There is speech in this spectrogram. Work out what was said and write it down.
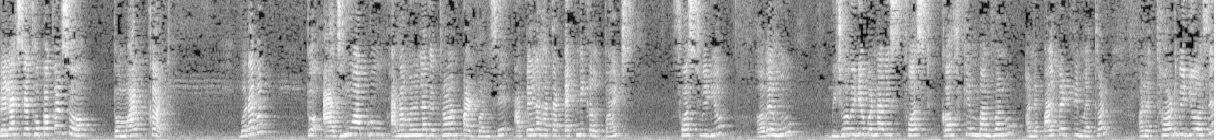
પહેલા સ્ટેથો પકડશો, તો માર્ક કટ બરાબર? તો આજનું આપણું, આના મને લાગે ત્રણ પાર્ટ બનશે. આ પહેલા હતા ટેકનિકલ પોઈન્ટ્સ ફર્સ્ટ વીડિયો હવે હું બીજો વીડિયો બનાવીશ. ફર્સ્ટ કફ કેમ બાંધવાનું અને પાલ્પેટરી મેથડ અને થર્ડ વીડિયો હશે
